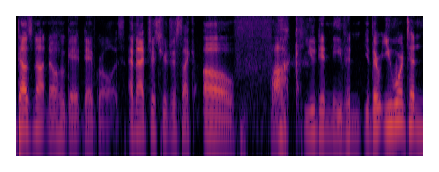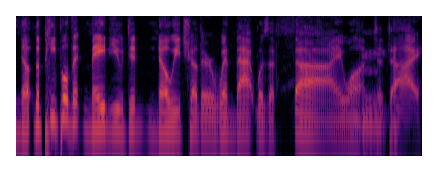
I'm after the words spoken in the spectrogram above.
Does not know who Dave Grohl is, and that just you're just like, oh fuck, you didn't even you, there. You weren't to know the people that made you didn't know each other when that was a th- I want Hmm. to die.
